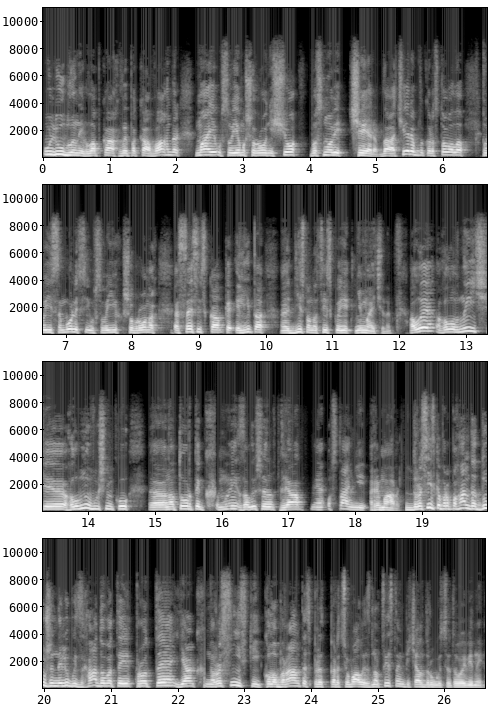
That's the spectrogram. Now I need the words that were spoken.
улюблений в лапках ВПК Вагнер має у своєму шевроні що в основі череп. Да, череп використовувала в своїй символіці у своїх шевронах есесівська еліта е, дійсно нацистської Німеччини. Але головний е, головну вишеньку е, на тортик ми залишили для е, останньої ремарки. Російська пропаганда дуже не любить згадувати про те, як російські колаборанти співпрацювали з нацистами під час Другої світової війни.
